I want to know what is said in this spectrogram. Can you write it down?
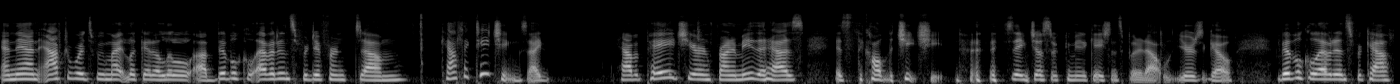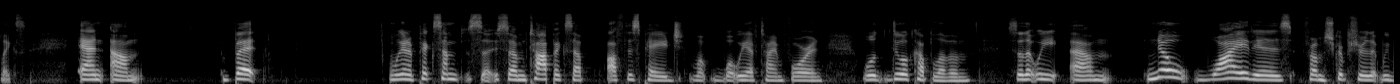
And then afterwards, we might look at a little uh, biblical evidence for different um, Catholic teachings. I have a page here in front of me that has it's called the cheat sheet. St. Joseph Communications put it out years ago. Biblical evidence for Catholics, and um, but we're going to pick some some topics up off this page what, what we have time for, and we'll do a couple of them so that we um, know why it is from Scripture that we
